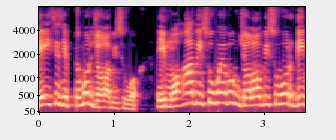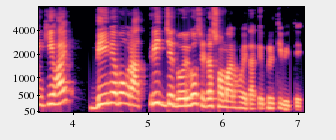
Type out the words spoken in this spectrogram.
তেইশে সেপ্টেম্বর জলবিষুব। এই মহাবিষুব এবং জলবিষুবর দিন কি হয়? দিন এবং রাত্রির যে দৈর্ঘ্য, সেটা সমান হয়ে থাকে পৃথিবীতে।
